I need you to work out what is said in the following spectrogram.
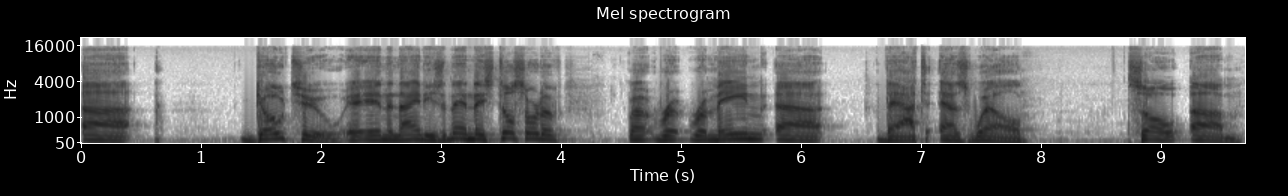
uh, go to in the 90s, and they still sort of uh, re- remain uh, that as well. So um,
